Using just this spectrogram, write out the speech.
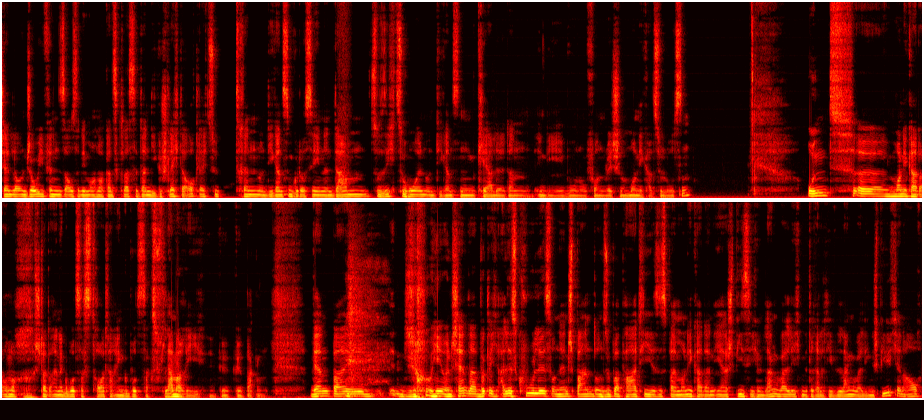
Chandler und Joey finden es außerdem auch noch ganz klasse, dann die Geschlechter auch gleich zu trennen und die ganzen gut aussehenden Damen zu sich zu holen und die ganzen Kerle dann in die Wohnung von Rachel und Monica zu lotsen. Und äh, Monika hat auch noch statt einer Geburtstagstorte ein Geburtstagsflammerie ge gebacken. Während bei Joey und Chandler wirklich alles cool ist und entspannt und super Party, ist es bei Monika dann eher spießig und langweilig mit relativ langweiligen Spielchen auch.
